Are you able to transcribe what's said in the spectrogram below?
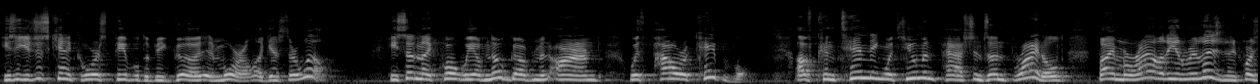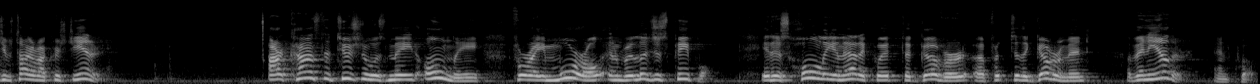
He said, You just can't coerce people to be good and moral against their will. He said, and I quote, We have no government armed with power capable of contending with human passions unbridled by morality and religion. And of course, he was talking about Christianity. Our Constitution was made only for a moral and religious people. It is wholly inadequate to, govern, uh, for, to the government of any other, end quote.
